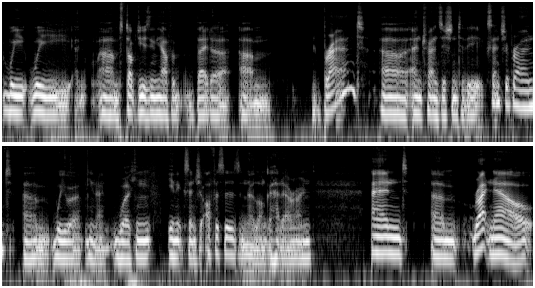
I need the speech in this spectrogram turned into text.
we we um, stopped using the Alpha Beta um, brand uh, and transitioned to the Accenture brand. Um, we were, you know, working in Accenture offices and no longer had our own. And um, right now,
